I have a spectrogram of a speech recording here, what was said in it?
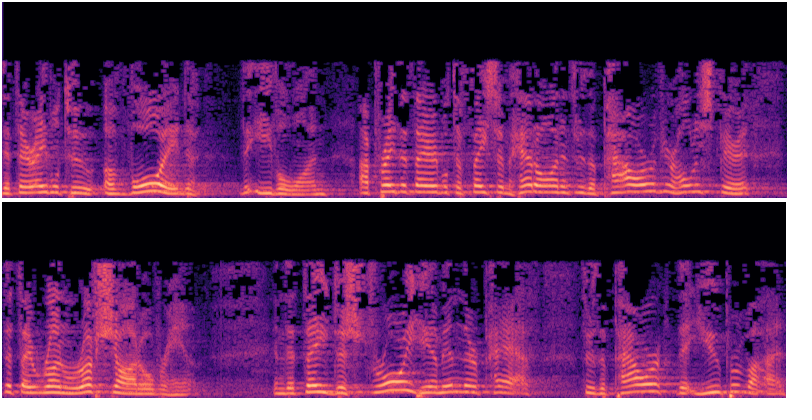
that they're able to avoid the evil one. I pray that they're able to face him head on and through the power of your Holy Spirit, that they run roughshod over him. And that they destroy him in their path through the power that you provide.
